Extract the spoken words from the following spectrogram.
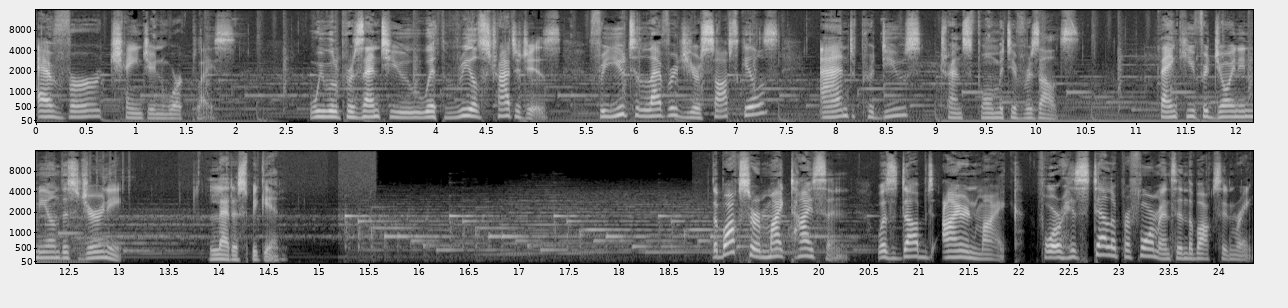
ever changing workplace. We will present you with real strategies for you to leverage your soft skills and produce transformative results. Thank you for joining me on this journey. Let us begin. The boxer Mike Tyson was dubbed Iron Mike for his stellar performance in the boxing ring.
